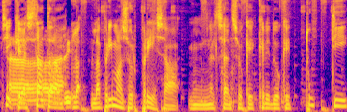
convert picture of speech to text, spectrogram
Sì, che è Eh, stata ri- la, la prima sorpresa, mh, nel senso che credo che tutti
